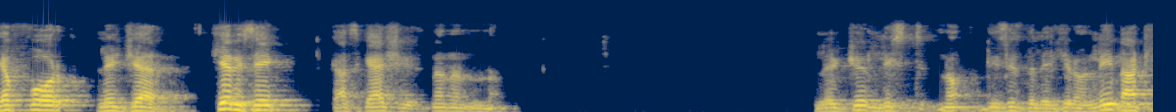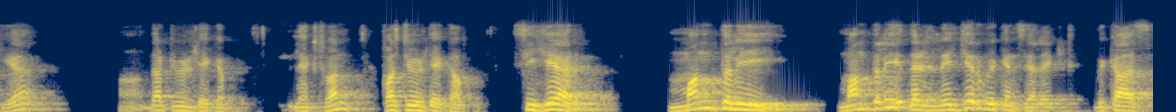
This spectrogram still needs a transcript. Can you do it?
F4 ledger. Here is a cash. No, no, no, no. Ledger list. No, this is the ledger only, not here. Uh, that you will take up. Next one. First you will take up. See here, monthly. Monthly, that is ledger we can select because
